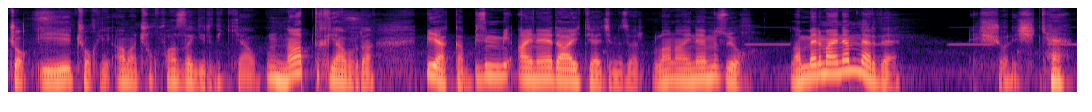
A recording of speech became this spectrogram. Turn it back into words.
Çok iyi çok iyi ama çok fazla girdik ya. Ne yaptık ya burada? Bir dakika bizim bir aynaya daha ihtiyacımız var. Lan aynamız yok. Lan benim aynam nerede? E şöyle şık. He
